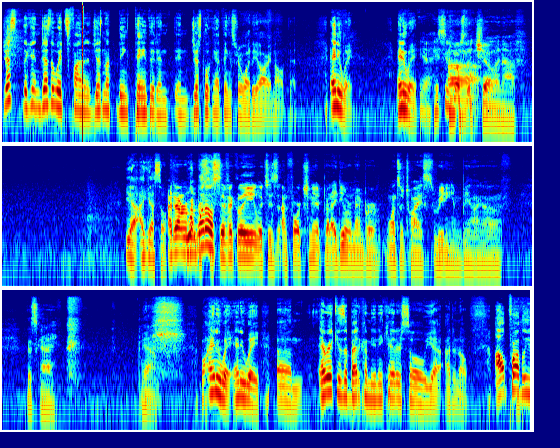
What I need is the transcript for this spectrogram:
just again just the way it's fun and just not being tainted and, and just looking at things for what they are and all of that. Anyway, anyway, Yeah, he seems mostly Uh, chill enough. yeah, I guess so. I don't remember what else? specifically, which is unfortunate, but I do remember once or twice reading him being like, "Oh, this guy." Yeah. Well, anyway, anyway, um, Eric is a bad communicator, so yeah, I don't know. I'll probably,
